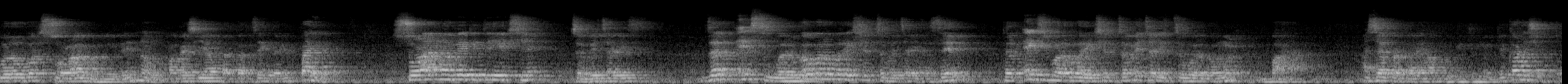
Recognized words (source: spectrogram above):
बरोबर सोळा गुणिले नऊ. मगाशी या प्रकारचे एक गणित पाहिलं. सोळा नव्हे किती एकशे? चव्वेचाळीस. जर एक्स वर्ग बरोबर एकशे चव्वेचाळीस असेल तर एक्स बरोबर एकशे चव्वेचाळीस वर्गमूळ बारा. अशा प्रकारे हा भूमितीमध्ये म्हणजे काढू शकतो.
